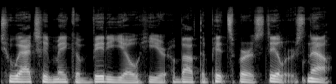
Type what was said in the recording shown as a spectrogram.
to actually make a video here about the Pittsburgh Steelers. Now,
